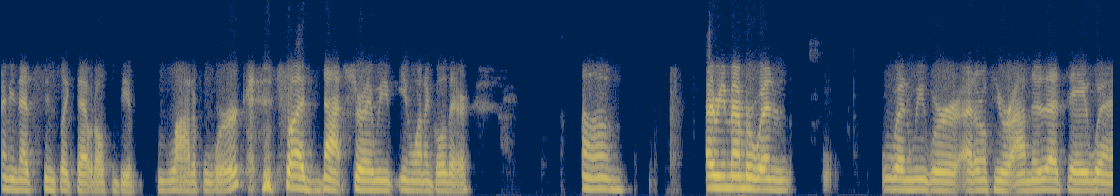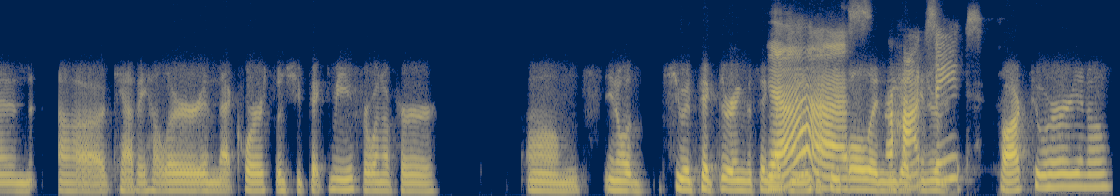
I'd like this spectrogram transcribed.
i mean that seems like that would also be a lot of work so i'm not sure i would even want to go there um i remember when when we were i don't know if you were on there that day when uh cathy heller in that course when she picked me for one of her um you know she would pick during the thing like people and you get inter- talk to her you know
